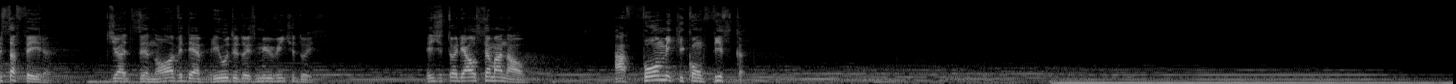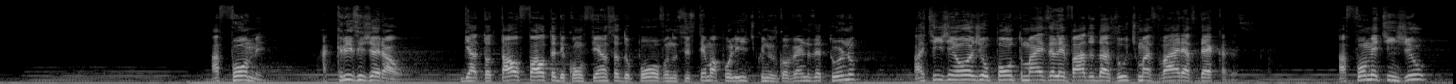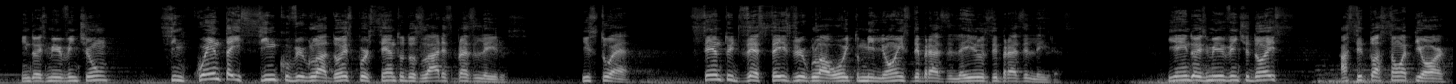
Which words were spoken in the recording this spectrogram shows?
Terça-feira, dia 19 de abril de 2022. Editorial semanal. A fome que confisca. A fome, a crise geral e a total falta de confiança do povo no sistema político e nos governos de turno atingem hoje o ponto mais elevado das últimas várias décadas. A fome atingiu em 2021, 55,2% dos lares brasileiros. Isto é, 116,8 milhões de brasileiros e brasileiras. E em 2022, a situação é pior,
